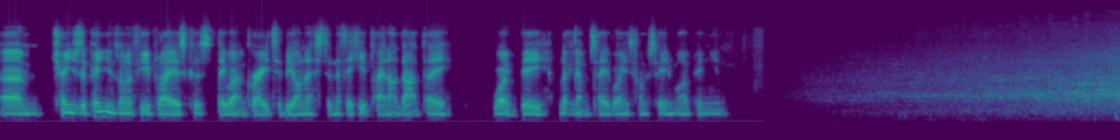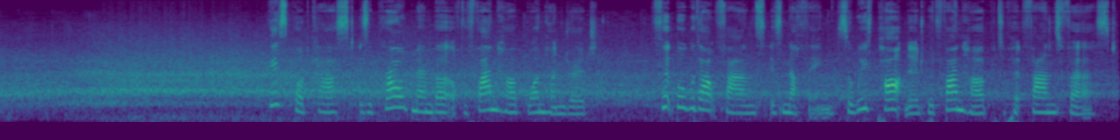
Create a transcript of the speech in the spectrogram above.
um, change his opinions on a few players because they weren't great, to be honest. And if they keep playing like that, they won't be looking up the table anytime soon, in my opinion. This podcast is a proud member of the FanHub 100. Football without fans is nothing, so we've partnered with FanHub to put fans first.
